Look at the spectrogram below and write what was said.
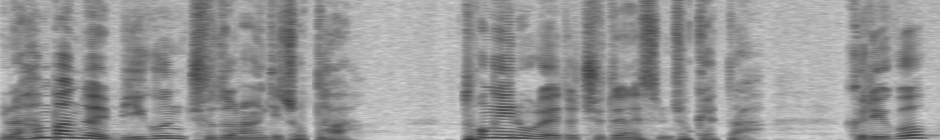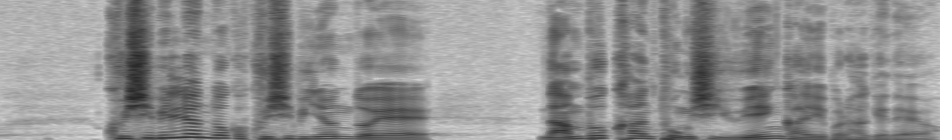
우리는 한반도에 미군 주둔하는 게 좋다. 통일 후에도 주둔했으면 좋겠다. 그리고 91년도가 92년도에 남북한 동시 유엔 가입을 하게 돼요.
